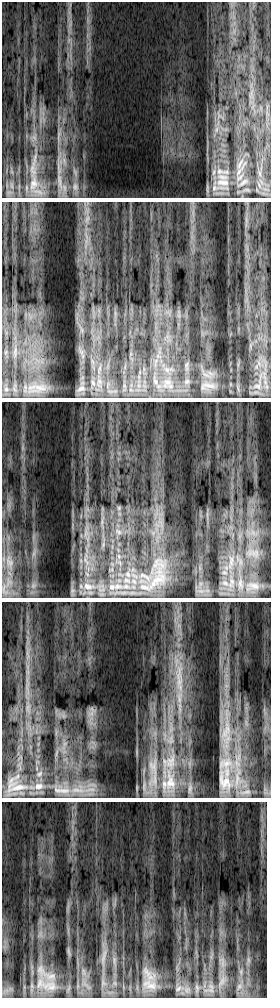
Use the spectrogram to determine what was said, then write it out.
この言葉にあるそうです。でこの3章に出てくるイエス様とニコデモの会話を見ますとちょっとちぐはぐなんですよね。ニコデモニコデモの方はこの3つの中でもう一度というふうにこの新しく新たにっていう言葉をイエス様がお使いになった言葉をそういうふうに受け止めたようなんです。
